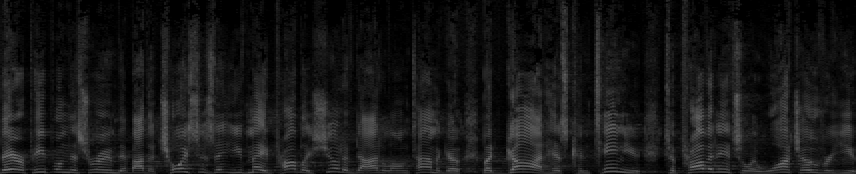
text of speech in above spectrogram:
There are people in this room that, by the choices that you've made, probably should have died a long time ago, but God has continued to providentially watch over you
